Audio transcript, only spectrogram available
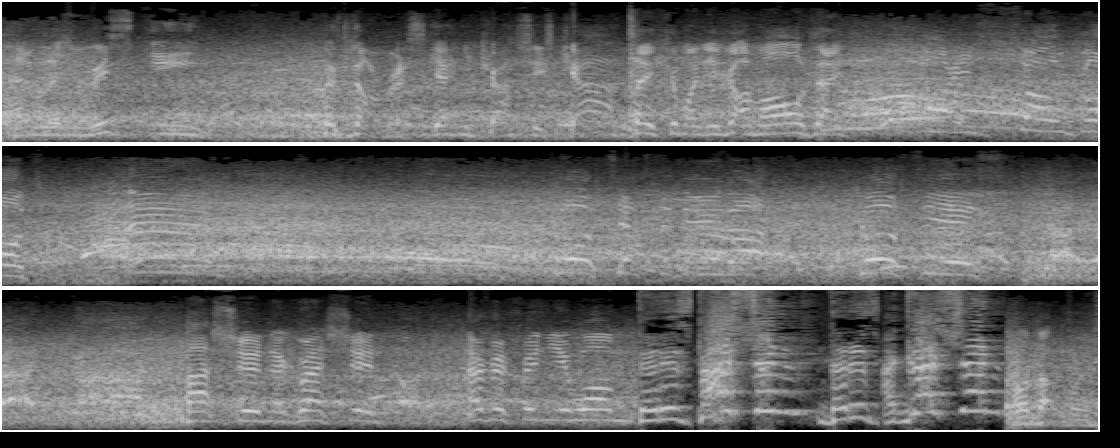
That was risky. It's not risky, he crashed his car. Take him on, You've got him all day. Oh, he's so good. Hey! Of course you have to do that. Of course he is. Passion, aggression, everything you want. There is passion, there is aggression. Oh, that was.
